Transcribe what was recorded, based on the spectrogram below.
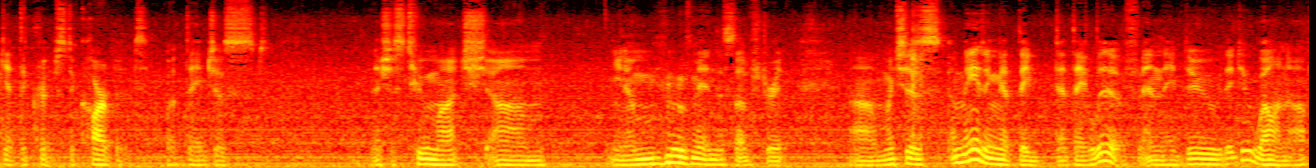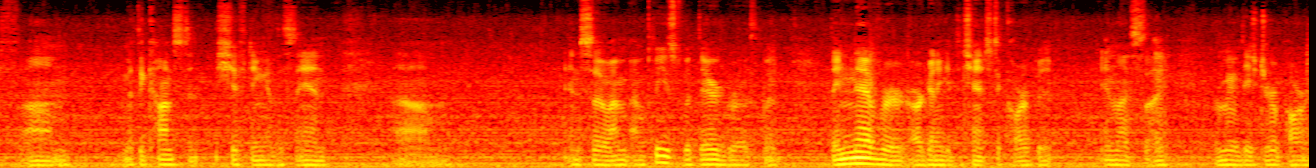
get the Crypts to carpet, but they just there's just too much, um, you know, movement in the substrate um, which is amazing that they that they live and they do they do well enough um, with the constant shifting of the sand. Um, and so I'm, I'm pleased with their growth, but they never are going to get the chance to carpet unless I remove these Jurupari.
